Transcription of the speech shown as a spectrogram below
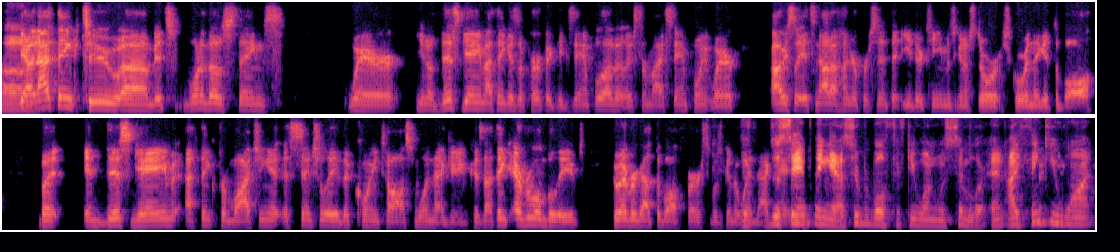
Um, yeah, and I think too, um, it's one of those things where you know this game I think is a perfect example of it, at least from my standpoint, where obviously it's not hundred percent that either team is going to score score when they get the ball, but in this game, I think from watching it, essentially the coin toss won that game because I think everyone believed whoever got the ball first was going to win that. The game. same thing, yeah. Super Bowl Fifty One was similar, and I think you want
